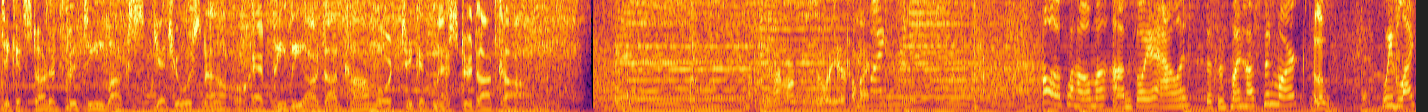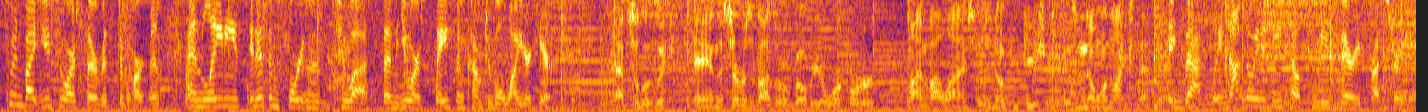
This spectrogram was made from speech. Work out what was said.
Tickets start at 15 bucks. Get yours now at pbr.com or ticketmaster.com. I'm Mark Zoya. Come on. Hello, Oklahoma. I'm Zoya Allen. This is my husband, Mark. Hello. We'd like to invite you to our service department. And ladies, it is important to us that you are safe and comfortable while you're here. Absolutely. And the service advisor will go over your work order line by line so there's no confusion because no one likes that. Exactly. Not knowing the details can be very frustrating.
